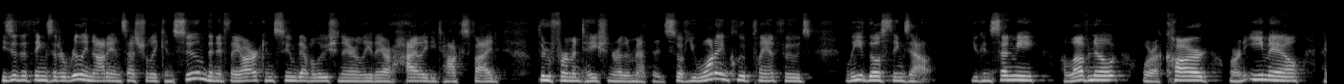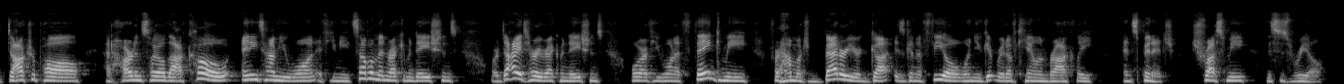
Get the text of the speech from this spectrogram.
These are the things that are really not ancestrally consumed. And if they are consumed evolutionarily, they are highly detoxified through fermentation or other methods. So if you want to include plant foods, leave those things out you can send me a love note or a card or an email at drpaul at heartandsoil.co anytime you want if you need supplement recommendations or dietary recommendations, or if you want to thank me for how much better your gut is going to feel when you get rid of kale and broccoli and spinach. Trust me, this is real.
